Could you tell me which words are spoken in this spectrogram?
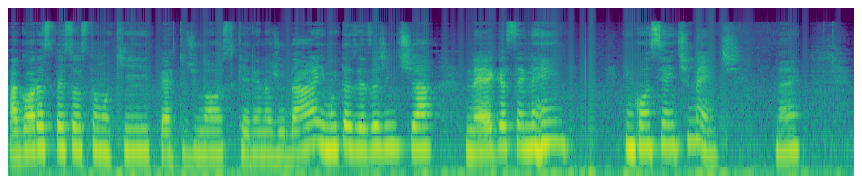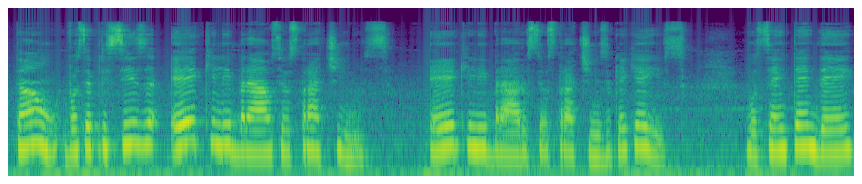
Agora as pessoas estão aqui perto de nós querendo ajudar e muitas vezes a gente já nega sem nem inconscientemente, né? Então, você precisa equilibrar os seus pratinhos. Equilibrar os seus pratinhos. O que, que é isso? Você entender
